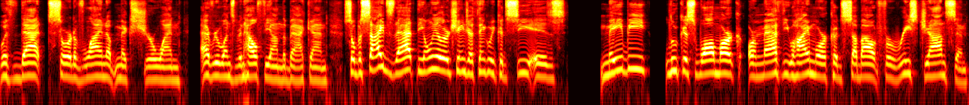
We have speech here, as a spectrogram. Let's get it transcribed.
with that sort of lineup mixture when everyone's been healthy on the back end. So besides that, the only other change I think we could see is maybe Lucas Wallmark or Matthew Highmore could sub out for Reese Johnson.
